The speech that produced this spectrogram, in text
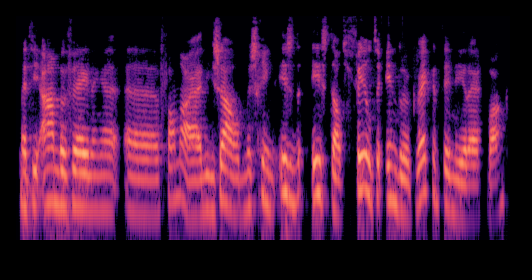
Met die aanbevelingen eh, van, nou ja, die zaal, misschien is, is dat veel te indrukwekkend in die rechtbank.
